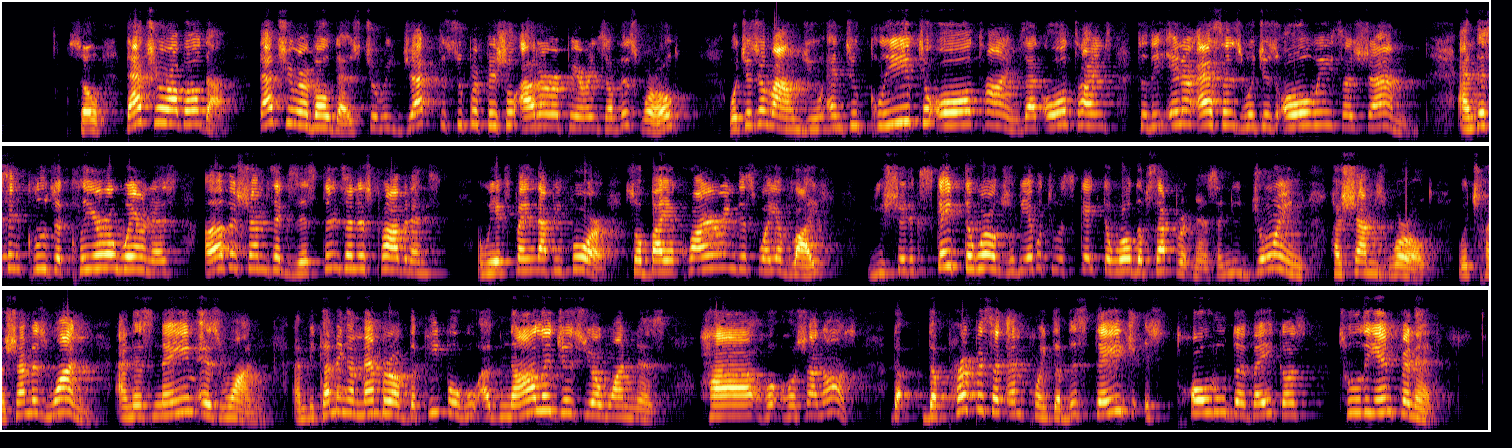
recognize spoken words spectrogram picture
So that's your avoda. That's your avoda is to reject the superficial outer appearance of this world, which is around you, and to cleave to all times, at all times, to the inner essence, which is always Hashem. And this includes a clear awareness of Hashem's existence and His providence. And we explained that before. So by acquiring this way of life, you should escape the world. You should be able to escape the world of separateness and you join Hashem's world, which Hashem is one and His name is one. And becoming a member of the people who acknowledges your oneness, ha, Hoshanos. The, the purpose and endpoint of this stage is total devekos to the infinite.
